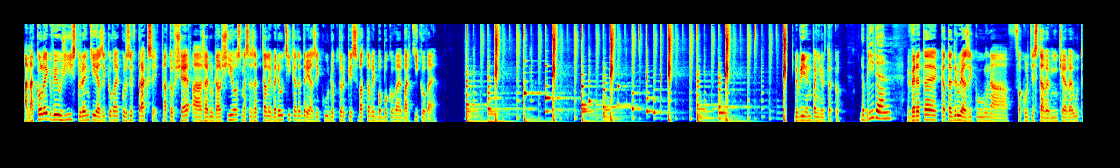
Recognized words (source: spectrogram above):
A nakolik využijí studenti jazykové kurzy v praxi? Na to vše a řadu dalšího jsme se zeptali vedoucí katedry jazyků doktorky Svatavy Bobokové Bartíkové. Dobrý den, paní doktorko. Dobrý den. Vy vedete katedru jazyků na fakultě stavební ČVUT.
